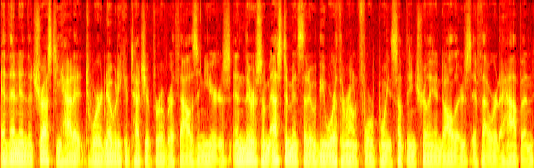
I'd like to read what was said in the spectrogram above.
and then in the trust he had it to where nobody could touch it for over a thousand years. And there were some estimates that it would be worth around four point something trillion dollars if that were to happen.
